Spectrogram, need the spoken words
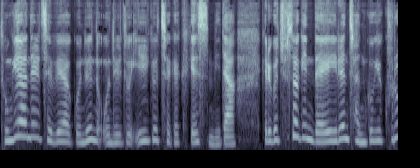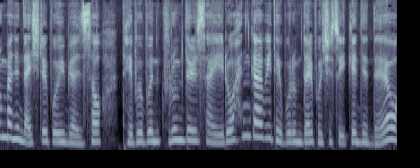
동해안을 제외하고는 오늘도 일교차가 크겠습니다. 그리고 추석인 내일은 전국이 구름 많은 날씨를 보이면서 대부분 구름들 사이로 한가위 대보름달 보실 수 있겠는데요.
